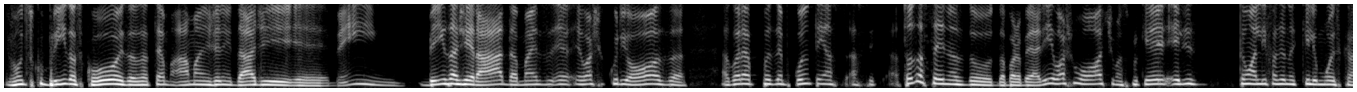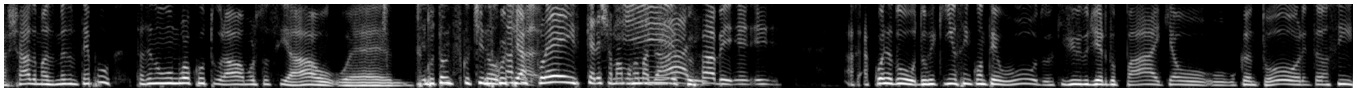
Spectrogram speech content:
vão descobrindo as coisas, até há uma ingenuidade é, bem, bem exagerada, mas é, eu acho curiosa. Agora, por exemplo, quando tem as, as- todas as cenas do- da barbearia, eu acho ótimas, porque eles estão ali fazendo aquele humor escrachado, mas ao mesmo tempo trazendo um humor cultural, humor social, é, Eles estão discutindo a- Cassius Clay, querem chamar Muhammad isso, Ali. sabe? E- e- a, coisa do, do riquinho sem conteúdo, que vive do dinheiro do pai, que é o, o- o cantor. Então, assim,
